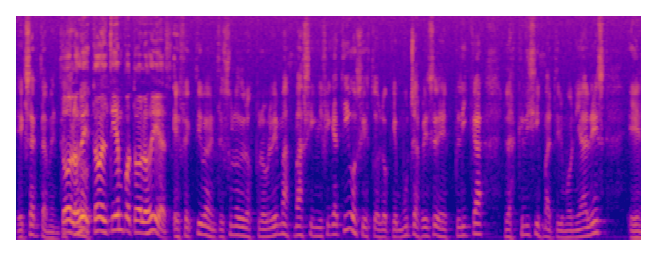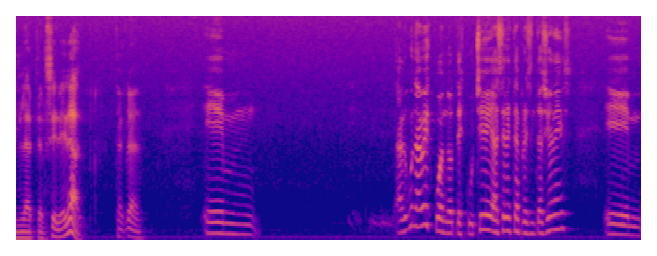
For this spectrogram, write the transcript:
Exactamente. Todos los días, todo el tiempo, todos los días. Efectivamente, es uno de los problemas más significativos y esto es lo que muchas veces explica las crisis matrimoniales en la tercera edad. Está claro. Em, ¿Alguna vez cuando te escuché hacer estas presentaciones Em,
